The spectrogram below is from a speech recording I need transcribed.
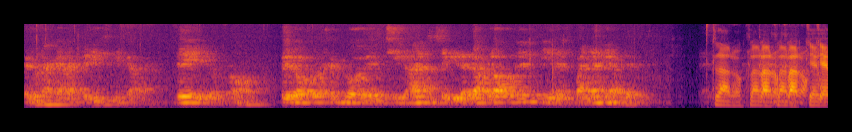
es una característica de ellos, ¿no? Pero, por ejemplo, en China enseguida te aplauden y en España ni hablan. Claro, claro, claro. Qué,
